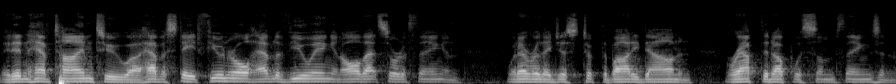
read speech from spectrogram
they didn't have time to uh, have a state funeral, have the viewing, and all that sort of thing, and whatever. They just took the body down and wrapped it up with some things, and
